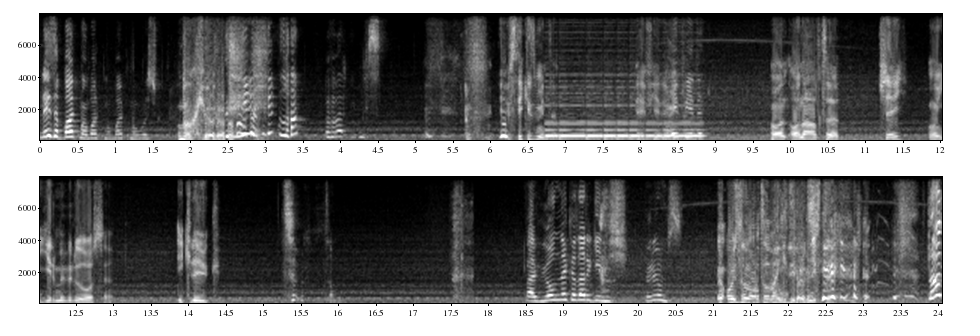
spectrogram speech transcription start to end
Neyse bakma bakma bakma boş ver. Bakıyorum. lan Ömer gitmiş. F8 miydi? F7 miydi? F7. On, 16 şey, on 21 dosya. 2 de yük. tamam. Bak yol ne kadar geniş. Görüyor musun? O yüzden ortadan gidiyorum işte. Lan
